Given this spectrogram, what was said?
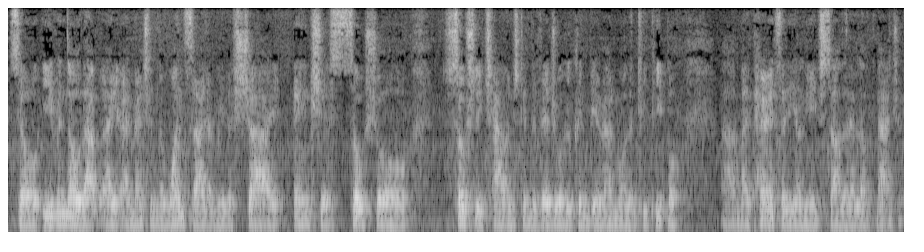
So even though that I, I mentioned the one side of me, the shy, anxious, social, socially challenged individual who couldn't be around more than two people, uh, my parents at a young age saw that I loved magic.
